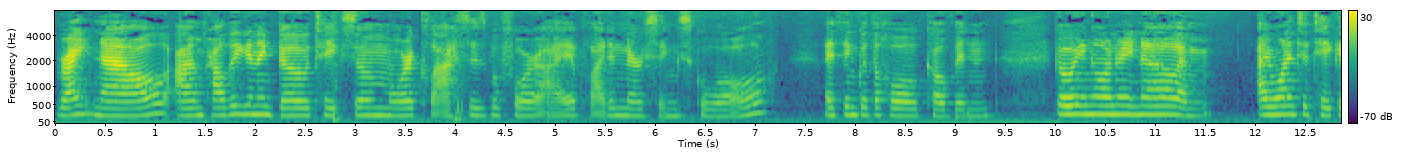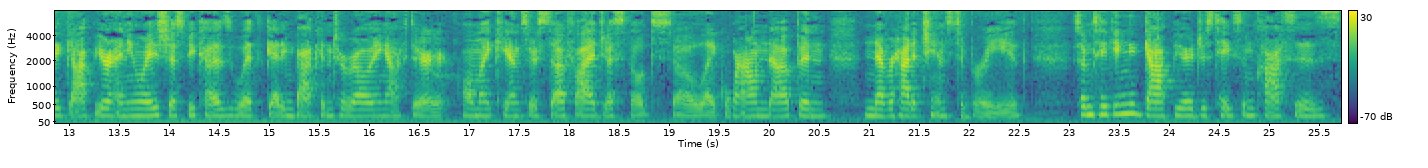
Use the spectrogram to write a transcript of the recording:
right now, I'm probably gonna go take some more classes before I apply to nursing school. I think with the whole COVID going on right now, I'm I wanted to take a gap year anyways, just because with getting back into rowing after all my cancer stuff, I just felt so like wound up and never had a chance to breathe. So I'm taking a gap year, just take some classes,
